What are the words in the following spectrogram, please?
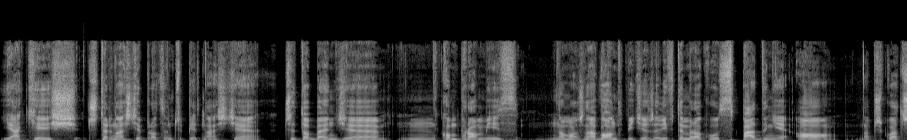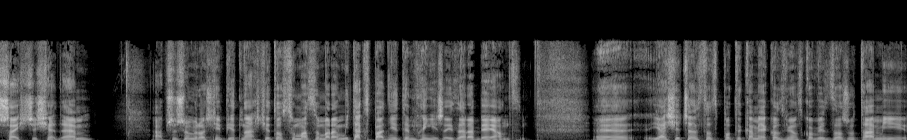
jakieś 14% czy 15%, czy to będzie mm, kompromis? No można wątpić. Jeżeli w tym roku spadnie o na przykład 6 czy 7, a w przyszłym rośnie 15, to suma summarum i tak spadnie tym najniżej zarabiającym. E, ja się często spotykam jako związkowiec z zarzutami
